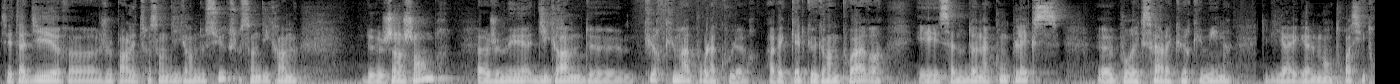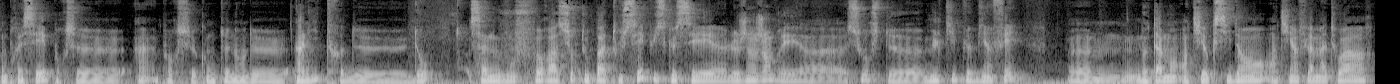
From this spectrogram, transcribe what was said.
c'est-à-dire, euh, je parlais de 70 grammes de sucre, 70 grammes de gingembre, euh, je mets 10 grammes de curcuma pour la couleur, avec quelques grains de poivre, et ça nous donne un complexe pour extraire la curcumine. Il y a également 3 citrons pressés pour ce, pour ce contenant de 1 litre d'eau. ça ne vous fera surtout pas tousser puisque c'est le gingembre est source de multiples bienfaits. Euh, notamment antioxydants, anti-inflammatoires,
